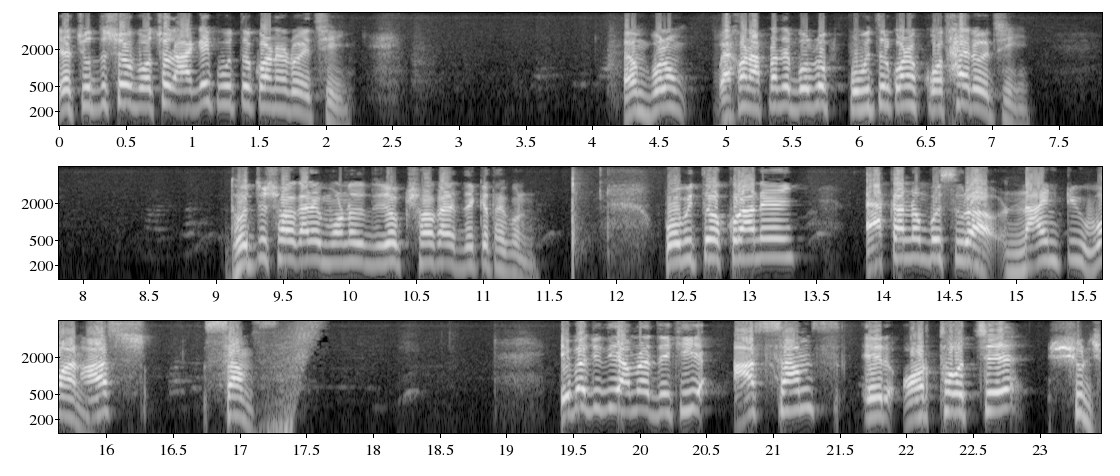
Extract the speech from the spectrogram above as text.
এটা চোদ্দশো বছর আগেই পবিত্র কোরআনে রয়েছে। এবং বলুন এখন আপনাদের বলব পবিত্র কোরআনে কোথায় রয়েছে? ধৈর্য সহকারে, মনোযোগ সহকারে দেখে থাকুন। পবিত্র কোরআনে একানব্বই সুরা নাইনটি ওয়ান। আস সামস এবার যদি আমরা দেখি আসামস এর অর্থ হচ্ছে সূর্য।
